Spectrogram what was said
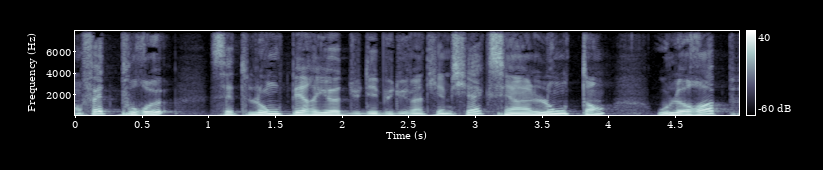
En fait, pour eux, cette longue période du début du XXe siècle, c'est un long temps où l'Europe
